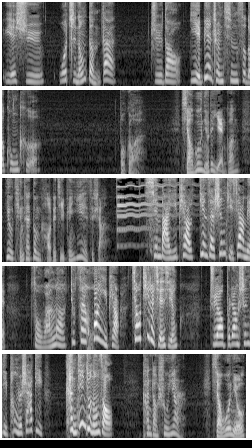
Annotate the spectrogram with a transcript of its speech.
也许我只能等待。直到也变成青色的空壳。不过，小蜗牛的眼光又停在洞口的几片叶子上。先把一片垫在身体下面，走完了就再换一片，交替着前行。只要不让身体碰着沙地，肯定就能走。看到树叶儿，小蜗牛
